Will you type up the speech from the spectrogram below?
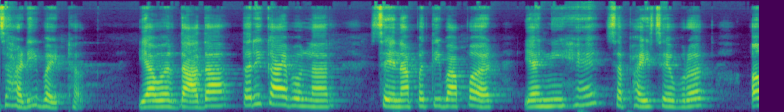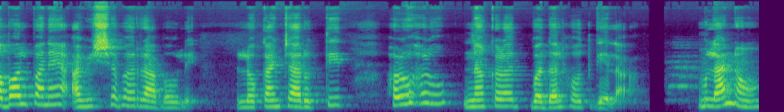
झाडी बैठक. यावर दादा तरी काय बोलणार? सेनापती बापट यांनी हे सफाईचे व्रत अबोलपणे आयुष्यभर राबवले. लोकांच्या वृत्तीत हळूहळू नकळत बदल होत गेला. मुलांनो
